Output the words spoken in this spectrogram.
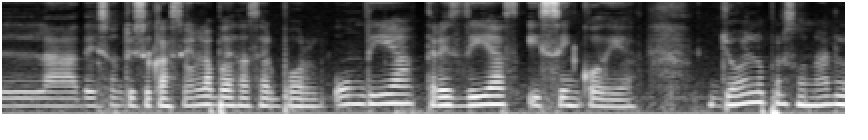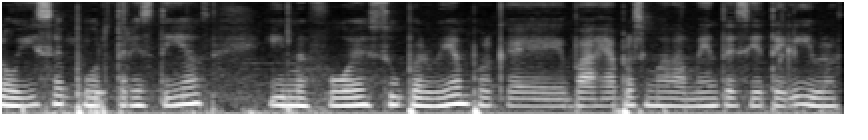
La desintoxicación la puedes hacer por un día, tres días y cinco días. Yo en lo personal lo hice por tres días y me fue súper bien porque bajé aproximadamente 7 libras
